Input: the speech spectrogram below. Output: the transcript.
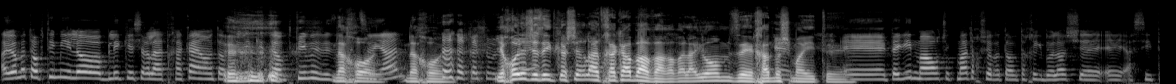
היום אתה אופטימי לא בלי קשר להדחקה, היום אתה אופטימי כי אתה אופטימי וזה נכון, מצוין. נכון. חשוב יכול להיות. שזה יתקשר להדחקה בעבר, אבל היום זה חד כן. משמעית. אה, תגיד, מאורצ'וק, מה אתה חושב הטעות הכי גדולה שעשית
